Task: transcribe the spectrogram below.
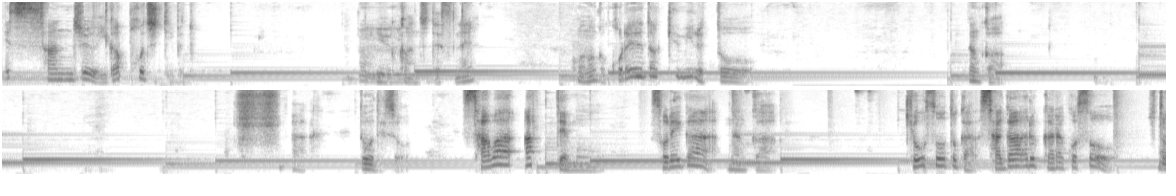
で30位がポジティブという感じですね。まあ、なんかこれだけ見ると、なんか、あどうでしょう。差はあっても、それがなんか、競争とか差があるからこそ、人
